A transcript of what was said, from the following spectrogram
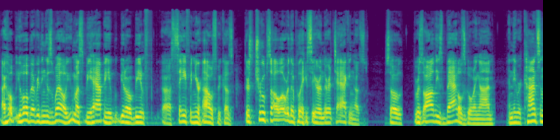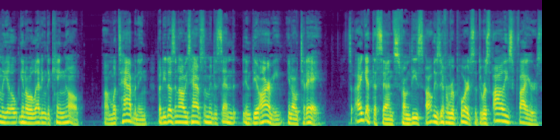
I hope you hope everything is well. You must be happy, you know, being uh, safe in your house because there's troops all over the place here and they're attacking us. So there was all these battles going on, and they were constantly, uh, you know, letting the king know um, what's happening. But he doesn't always have somebody to send in the army, you know, today. So I get the sense from these all these different reports that there was all these fires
